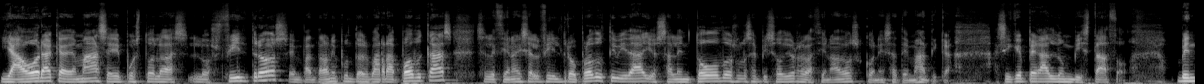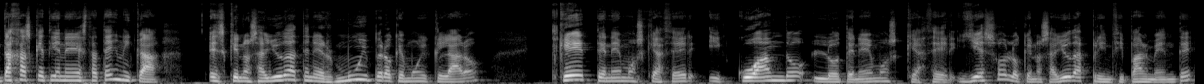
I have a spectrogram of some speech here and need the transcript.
y ahora que además he puesto los filtros en pantaloni.es barra podcast, seleccionáis el filtro productividad y os salen todos los episodios relacionados con esa temática. Así que pegadle un vistazo. Ventajas que tiene esta técnica es que nos ayuda a tener muy pero que muy claro qué tenemos que hacer y cuándo lo tenemos que hacer. Y eso lo que nos ayuda principalmente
